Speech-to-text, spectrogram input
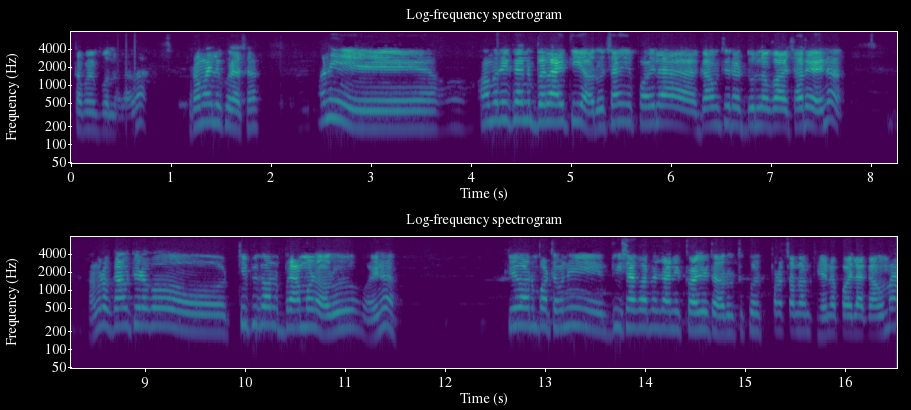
तपाईँ बोल्नु होला ल। रमाइलो कुरा छ। अनि अमेरिकन बेलायतीहरू चाहिँ पहिला गाउँतिर डुल्न गएछ अरे होइन? हाम्रो गाउँतिरको टिपिकल ब्राह्मणहरू होइन? के गर्नुपर्छ भने दिशा गर्न जाने टोइलेटहरूको प्रचलन थिएन पहिला गाउँमा।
